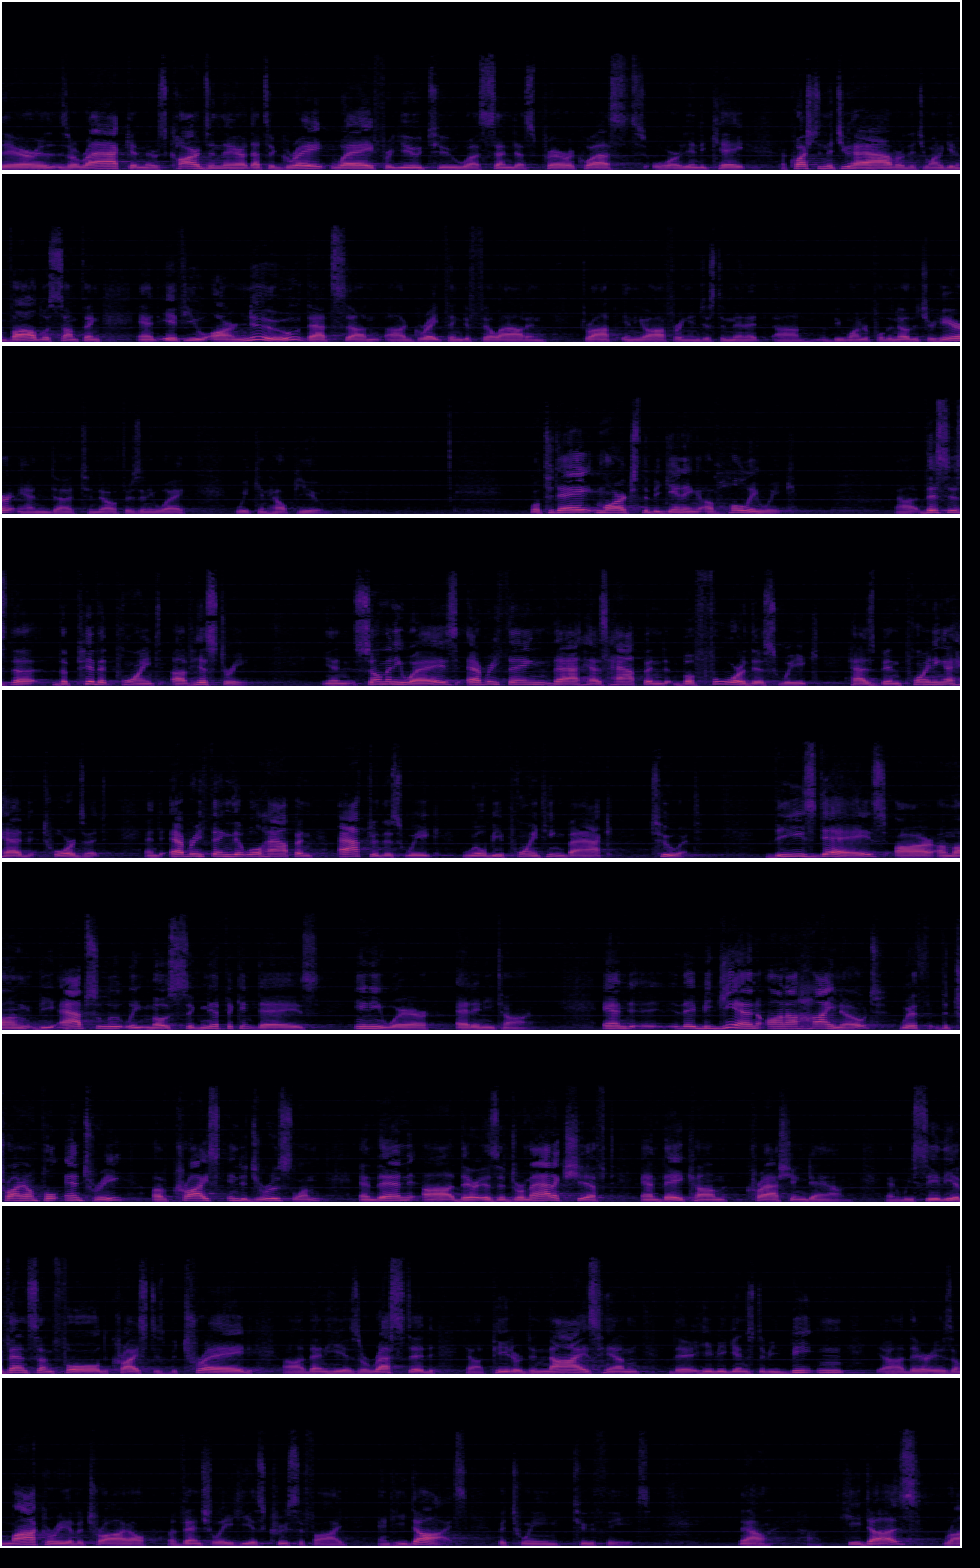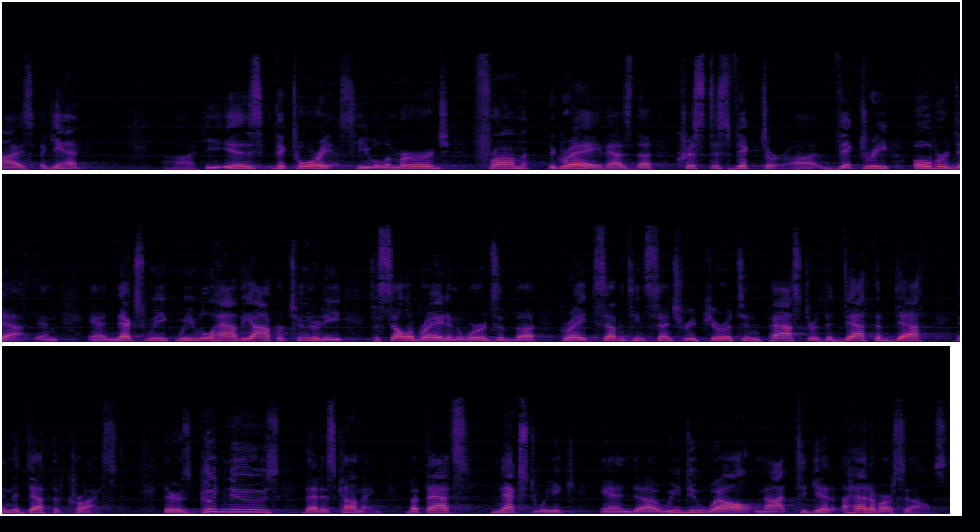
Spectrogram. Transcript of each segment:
there is a rack and there's cards in there. That's a great way for you to uh, send us prayer requests or to indicate a question that you have or that you want to get involved with something. And if you are new, that's um, a great thing to fill out and drop in the offering in just a minute. Um, it would be wonderful to know that you're here and uh, to know if there's any way we can help you. Well, today marks the beginning of Holy Week. Uh, this is the, the pivot point of history. In so many ways, everything that has happened before this week has been pointing ahead towards it, and everything that will happen after this week will be pointing back to it. These days are among the absolutely most significant days anywhere at any time. And they begin on a high note with the triumphal entry of Christ into Jerusalem. And then uh, there is a dramatic shift, and they come crashing down. And we see the events unfold. Christ is betrayed. Uh, then he is arrested. Uh, Peter denies him. There, he begins to be beaten. Uh, there is a mockery of a trial. Eventually, he is crucified and he dies between two thieves. Now, he does rise again. Uh, he is victorious. He will emerge from the grave as the Christus Victor, uh, victory over death. And, and next week we will have the opportunity to celebrate, in the words of the great 17th century Puritan pastor, the death of death in the death of Christ. There is good news that is coming, but that's next week. And uh, we do well not to get ahead of ourselves.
